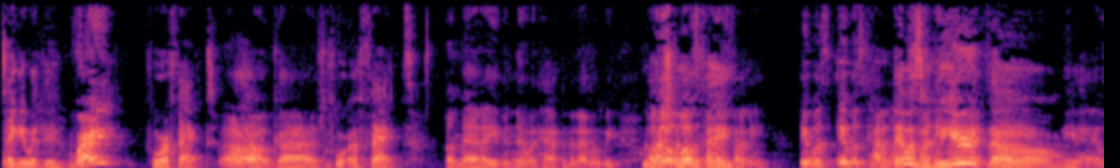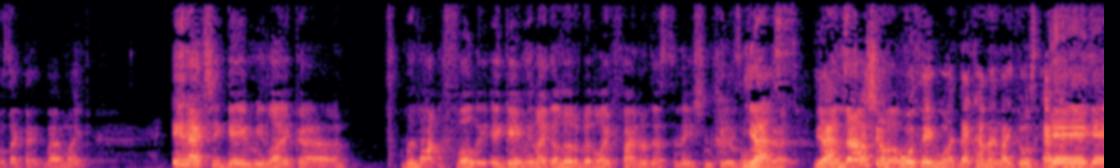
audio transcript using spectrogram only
Take it with you. right? For a fact. Oh gosh, For a fact. I'm mad. I even know what happened to that movie. We Although it was kind of funny. It was. It was kind of. like It was weird, campy. though. Yeah, it was like that. That like, it actually gave me like uh but not fully. It gave me like a little bit of like Final Destination feels. Yes. bit. Yes. But not Especially on the pool table, like that kind of like those Yeah, yeah, happenings. yeah,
